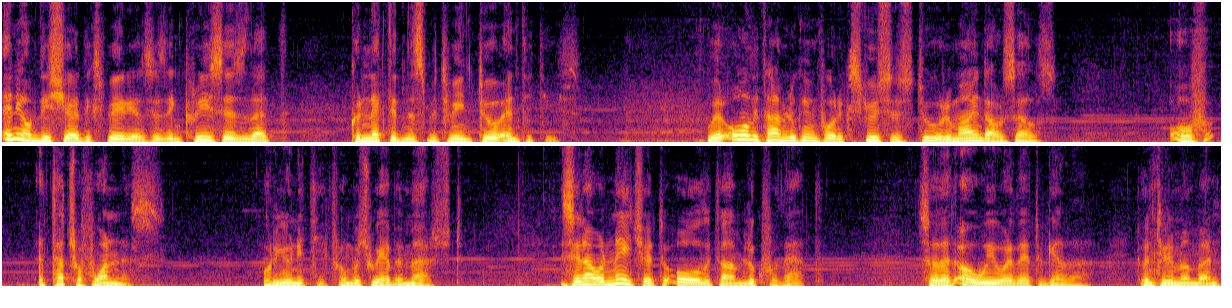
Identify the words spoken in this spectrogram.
any of these shared experiences increases that connectedness between two entities. We're all the time looking for excuses to remind ourselves of a touch of oneness or unity from which we have emerged. It's in our nature to all the time look for that. So that, oh, we were there together. Don't you remember? And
